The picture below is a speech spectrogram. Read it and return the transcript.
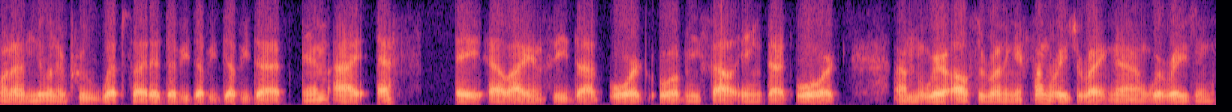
on our new and improved website at www.mifalinc.org or mefilinc.org. Um, we're also running a fundraiser right now. We're raising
